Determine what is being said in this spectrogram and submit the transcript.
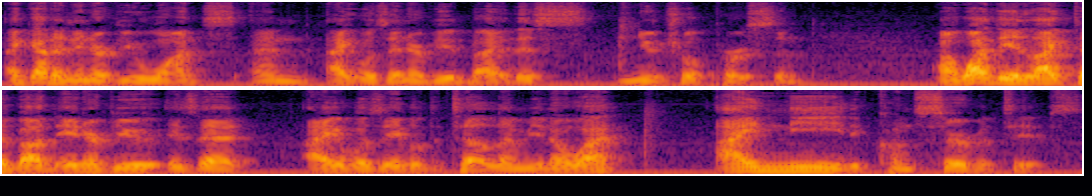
I got an interview once, and I was interviewed by this neutral person. And what they liked about the interview is that I was able to tell them, you know what, I need conservatives.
